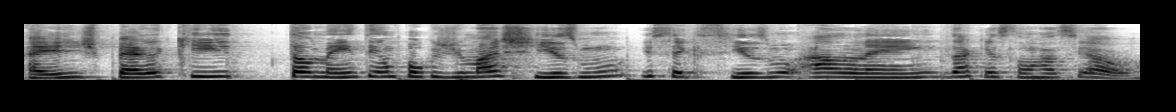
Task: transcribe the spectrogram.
aí a gente pega que também tem um pouco de machismo e sexismo além da questão racial.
